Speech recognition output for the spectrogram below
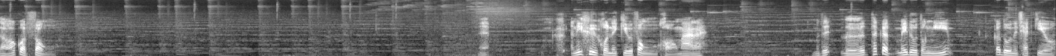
เราก็กดส่ง เนี่ย อันนี้คือคนในกิลด์ส่งของมานะ มันจะหรือถ้าเกิดไม่ดูตรงนี้ ก็ดูในแชทกิลด์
